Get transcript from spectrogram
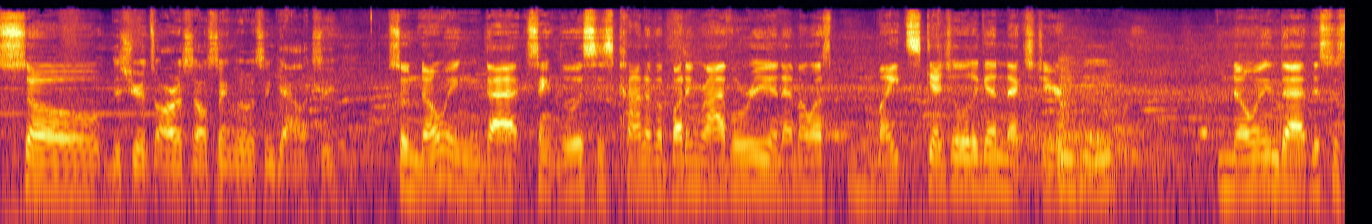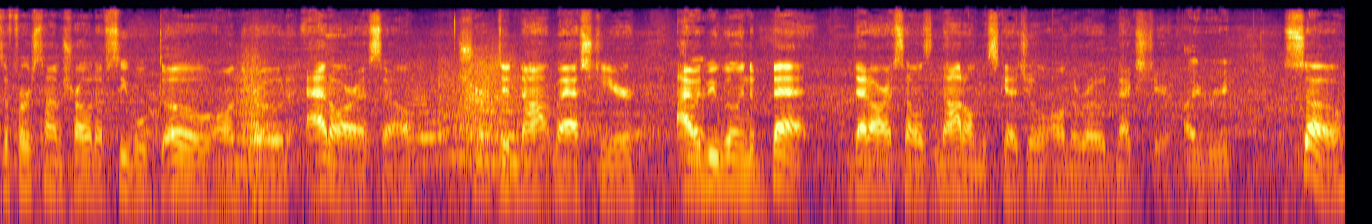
So This year it's RSL St. Louis and Galaxy. So knowing that St. Louis is kind of a budding rivalry and MLS might schedule it again next year, mm-hmm. knowing that this is the first time Charlotte FC will go on the road at RSL, Sure. did not last year, I would be willing to bet that RSL is not on the schedule on the road next year. I agree. So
